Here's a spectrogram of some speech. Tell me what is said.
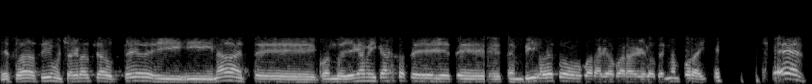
Eso es así, muchas gracias a ustedes y, nada, este, cuando llegue a mi casa te, te, te envío eso para que, para que lo tengan por ahí.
